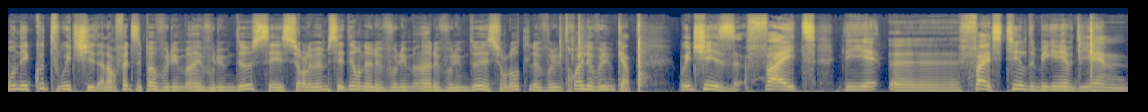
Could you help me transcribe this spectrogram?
on écoute Witches. Alors en fait, c'est pas volume 1 et volume 2, c'est sur le même CD, on a le volume 1, le volume 2 et sur l'autre le volume 3 et le volume 4. Witches fight the euh, fight till the beginning of the end.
